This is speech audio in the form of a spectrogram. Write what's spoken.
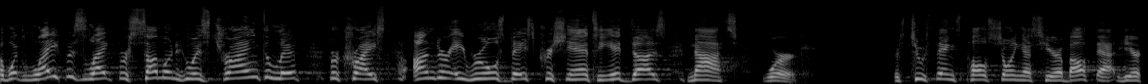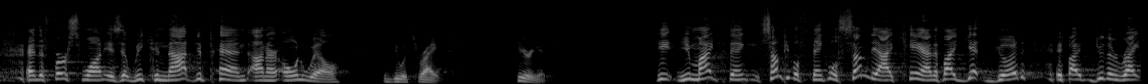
of what life is like for someone who is trying to live for Christ under a rules based Christianity. It does not work. There's two things Paul's showing us here about that here. And the first one is that we cannot depend on our own will to do what's right, period. You might think, some people think, well, someday I can. If I get good, if I do the right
